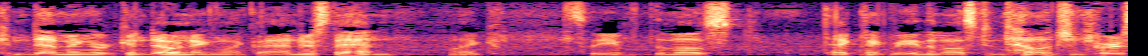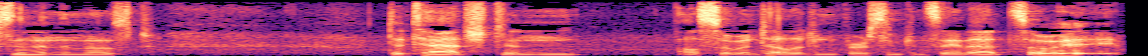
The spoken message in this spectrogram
condemning or condoning, like, I understand. Like, so you've the most technically the most intelligent person and the most detached and also intelligent person can say that. So it,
